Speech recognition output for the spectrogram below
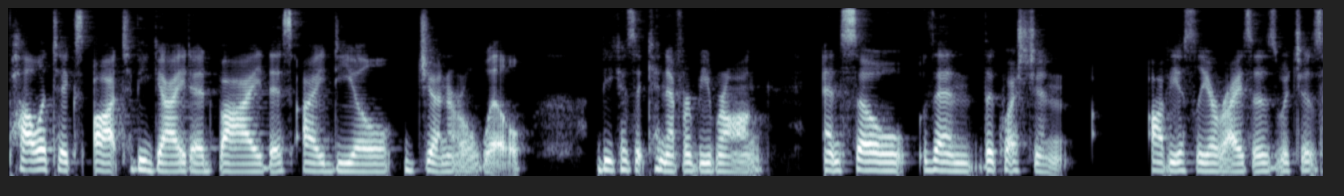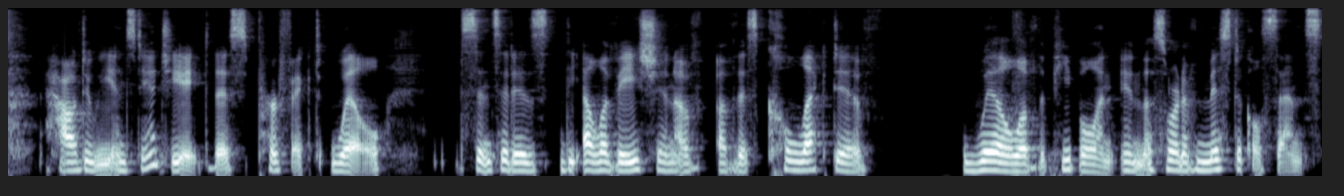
politics ought to be guided by this ideal general will because it can never be wrong. And so then the question obviously arises, which is how do we instantiate this perfect will? since it is the elevation of, of this collective will of the people in, in the sort of mystical sense.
